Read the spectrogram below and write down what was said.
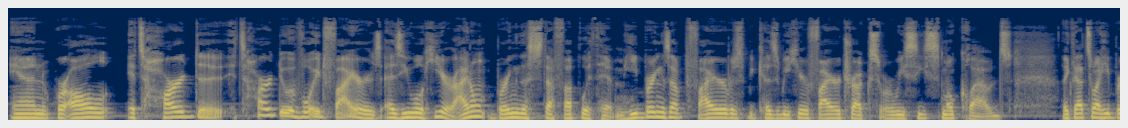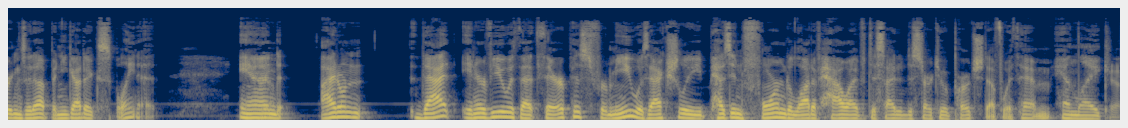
And we're all it's hard to it's hard to avoid fires as you will hear. I don't bring this stuff up with him. He brings up fires because we hear fire trucks or we see smoke clouds. Like that's why he brings it up and you got to explain it. And yeah. i don't that interview with that therapist for me was actually has informed a lot of how i've decided to start to approach stuff with him. And like yeah.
